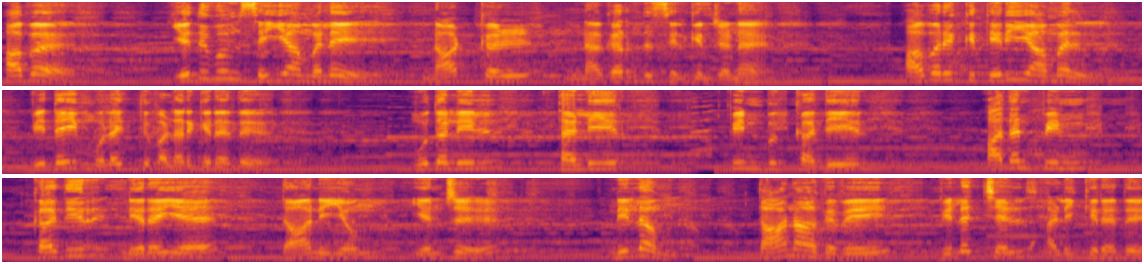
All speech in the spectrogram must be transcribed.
அவர் எதுவும் செய்யாமலே நாட்கள் நகர்ந்து செல்கின்றன. அவருக்கு தெரியாமல் விதை முளைத்து வளர்கிறது. முதலில் தளிர் பின்பு கதிர். அதன் பின் கதிர் நிறைய தானியம் என்று நிலம் தானாகவே விளைச்சல் அளிக்கிறது.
